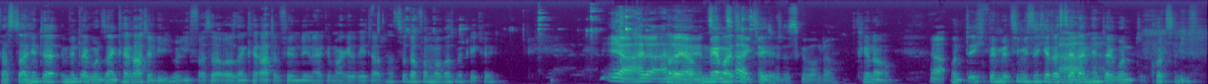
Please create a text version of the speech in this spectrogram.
dass da hinter, im Hintergrund sein Karate-Video lief, was er, oder sein Karate-Film, den er mal gedreht hat. Hast du davon mal was mitgekriegt? Ja, hat er, hat Hat er ja uns mehrmals gezeigt, erzählt. das gemacht haben. Genau. Ja. Und ich bin mir ziemlich sicher, dass der Ah, da im ja. Hintergrund kurz lief.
